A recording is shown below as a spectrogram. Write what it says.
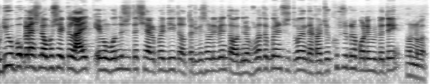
ভিডিও উপকার আসলে অবশ্যই একটা লাইক এবং বন্ধুর সাথে শেয়ার করে দিয়ে ততটুকু ছড়িয়ে দেবেন। ততদিন ভালো থাকবেন, সুস্থ দেখা হচ্ছে খুব শীঘ্র পরে ভিডিওতে। ধন্যবাদ।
